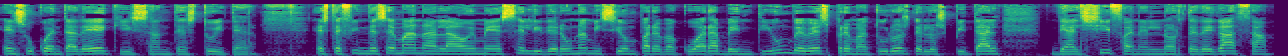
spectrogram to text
en su cuenta de X antes Twitter. Este fin de semana la OMS lideró una misión para evacuar a 21 bebés prematuros del hospital de Al-Shifa en el norte de Gaza.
